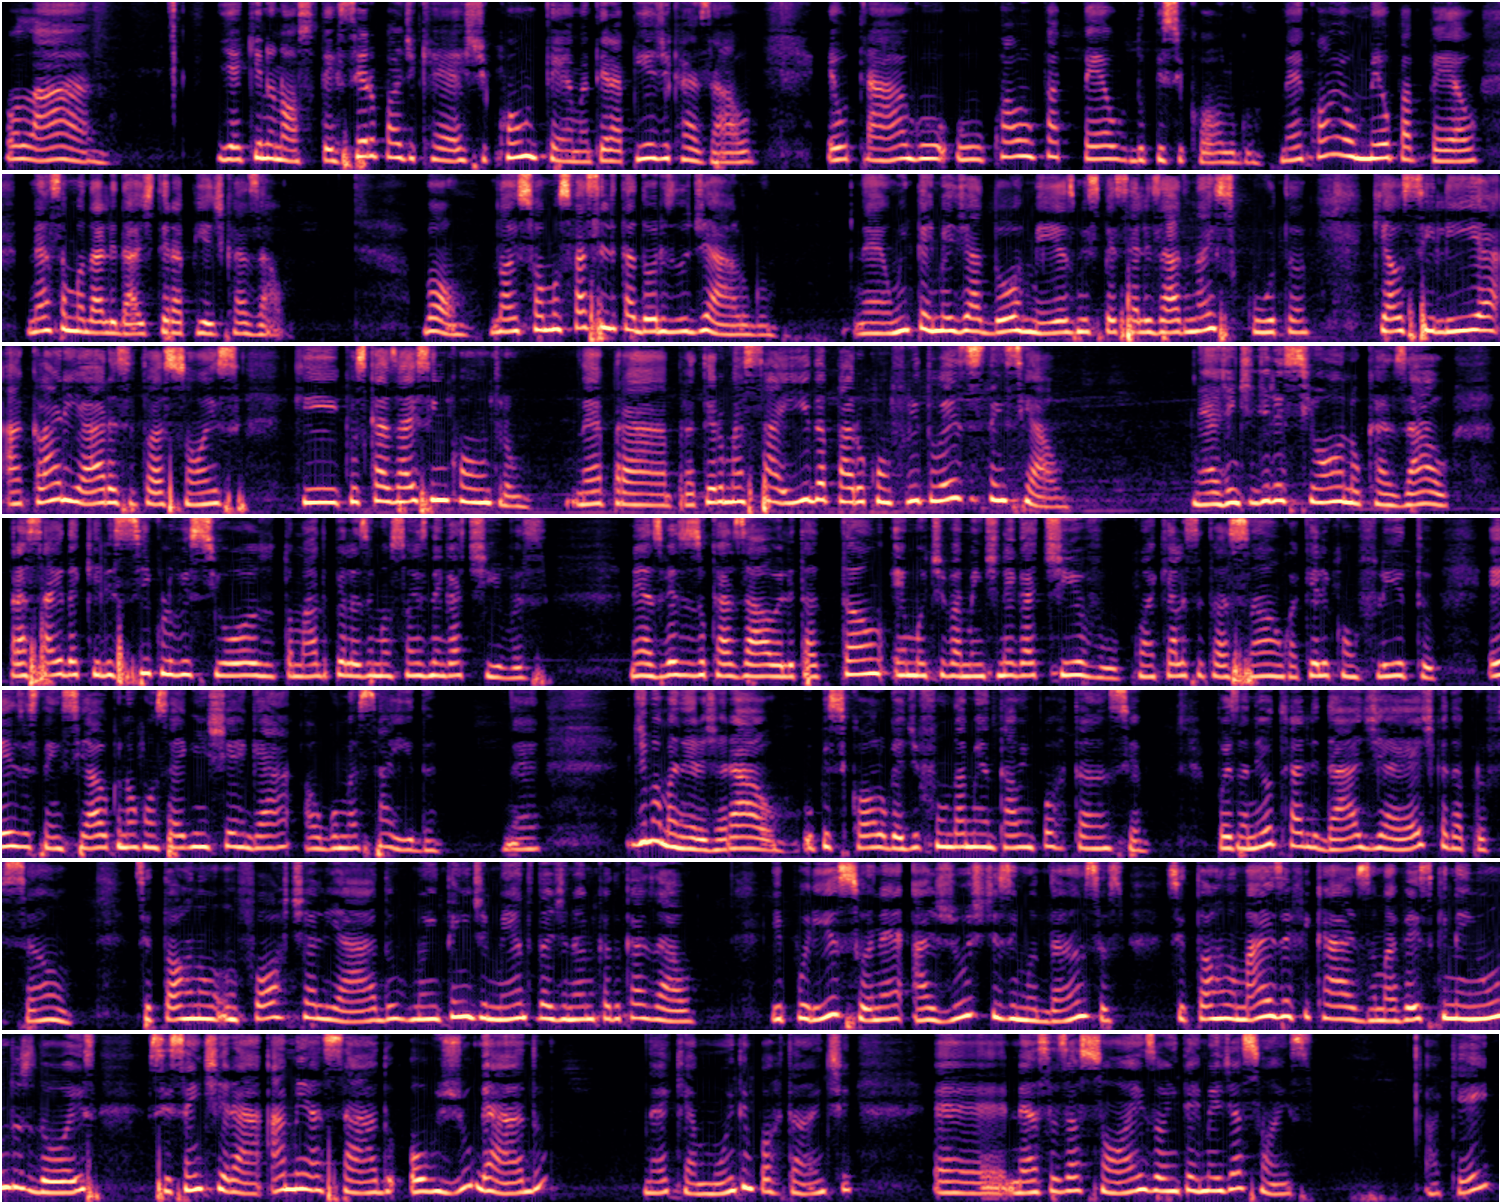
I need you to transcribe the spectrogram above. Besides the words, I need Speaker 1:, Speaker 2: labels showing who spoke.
Speaker 1: Olá! E aqui no nosso terceiro podcast com o tema terapia de casal, eu trago o qual é o papel do psicólogo, né? Qual é o meu papel nessa modalidade de terapia de casal? Bom, nós somos facilitadores do diálogo, né? Um intermediador mesmo especializado na escuta que auxilia a clarear as situações que, que os casais se encontram, né? Para ter uma saída para o conflito existencial. Né? A gente direciona o casal para sair daquele ciclo vicioso tomado pelas emoções negativas. Né? Às vezes o casal ele está tão emotivamente negativo com aquela situação, com aquele conflito existencial que não consegue enxergar alguma saída. Né? De uma maneira geral, o psicólogo é de fundamental importância, pois a neutralidade e a ética da profissão se tornam um forte aliado no entendimento da dinâmica do casal e por isso, né, ajustes e mudanças se tornam mais eficazes, uma vez que nenhum dos dois se sentirá ameaçado ou julgado, né, que é muito importante, é, nessas ações ou intermediações. Ok?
